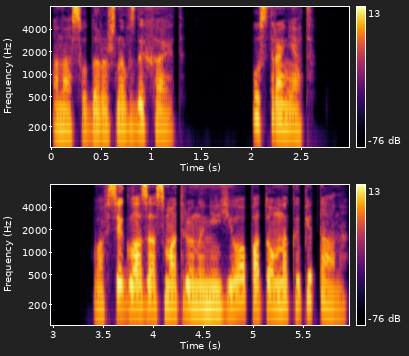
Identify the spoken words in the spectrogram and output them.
Она судорожно вздыхает. Устранят. Во все глаза смотрю на нее, а потом на капитана.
